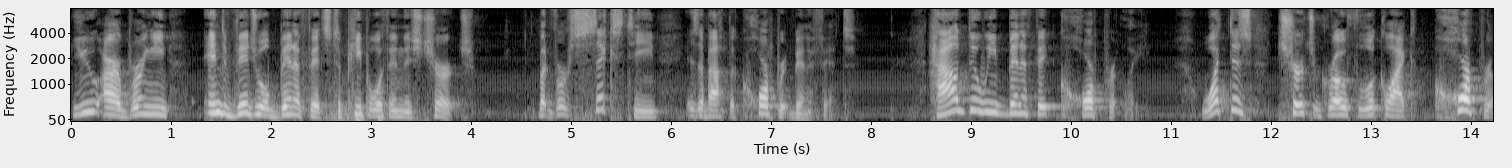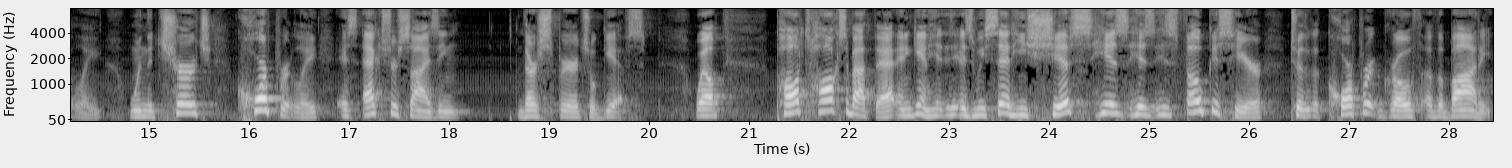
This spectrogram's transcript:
you are bringing individual benefits to people within this church. But verse 16 is about the corporate benefit. How do we benefit corporately? What does church growth look like corporately when the church corporately is exercising their spiritual gifts? Well, Paul talks about that, and again, as we said, he shifts his, his, his focus here to the corporate growth of the body.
